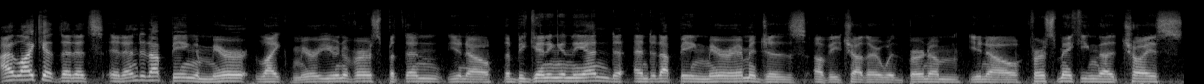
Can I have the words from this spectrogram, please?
I like it that it's it ended up being a mirror like mirror universe, but then you know the beginning and the end ended up being mirror images of each other. With Burnham, you know, first making the choice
